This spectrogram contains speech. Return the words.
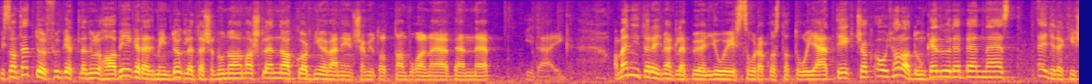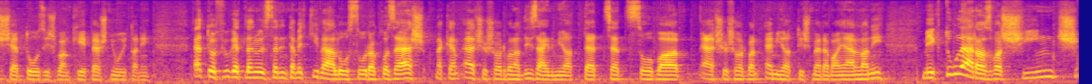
Viszont ettől függetlenül, ha a végeredmény dögletesen unalmas lenne, akkor nyilván én sem jutottam volna el benne idáig. A Maniter egy meglepően jó és szórakoztató játék, csak ahogy haladunk előre benne, ezt egyre kisebb dózisban képes nyújtani. Ettől függetlenül szerintem egy kiváló szórakozás, nekem elsősorban a design miatt tetszett, szóval elsősorban emiatt is merem ajánlani. Még túlárazva sincs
